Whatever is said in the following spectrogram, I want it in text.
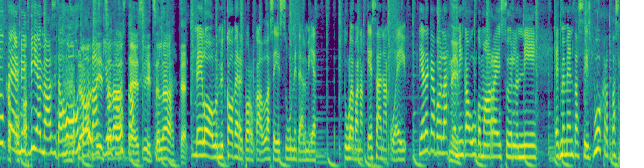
rupee nyt viemään sitä hohtoa tästä siitä se jutusta. lähtee, siitä se lähtee. Meillä on ollut nyt kaveriporukalla siis suunnitelmia, että tulevana kesänä, kun ei tietenkään voi lähteä Niin. mihinkään ulkomaan reissuille, niin että me mentäis siis vuokrattais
